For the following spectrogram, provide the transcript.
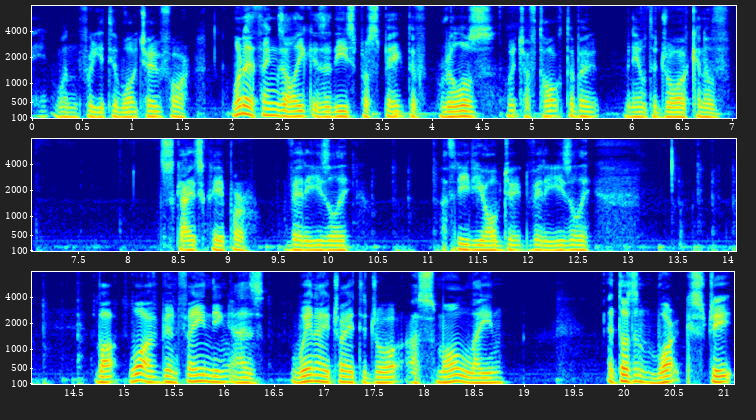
eh, one for you to watch out for. One of the things I like is these perspective rulers, which I've talked about, being able to draw a kind of skyscraper very easily, a 3D object very easily. But what I've been finding is when I try to draw a small line, it doesn't work straight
